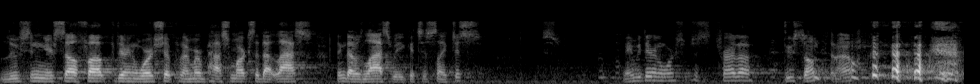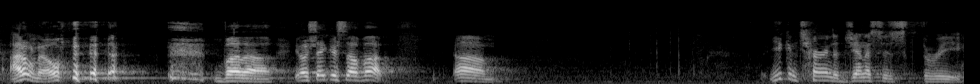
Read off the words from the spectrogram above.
loosening yourself up during worship. I remember Pastor Mark said that last. I think that was last week. It's just like just, just maybe during worship, just try to do something. I don't I don't know, but uh, you know, shake yourself up. Um, you can turn to Genesis 3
